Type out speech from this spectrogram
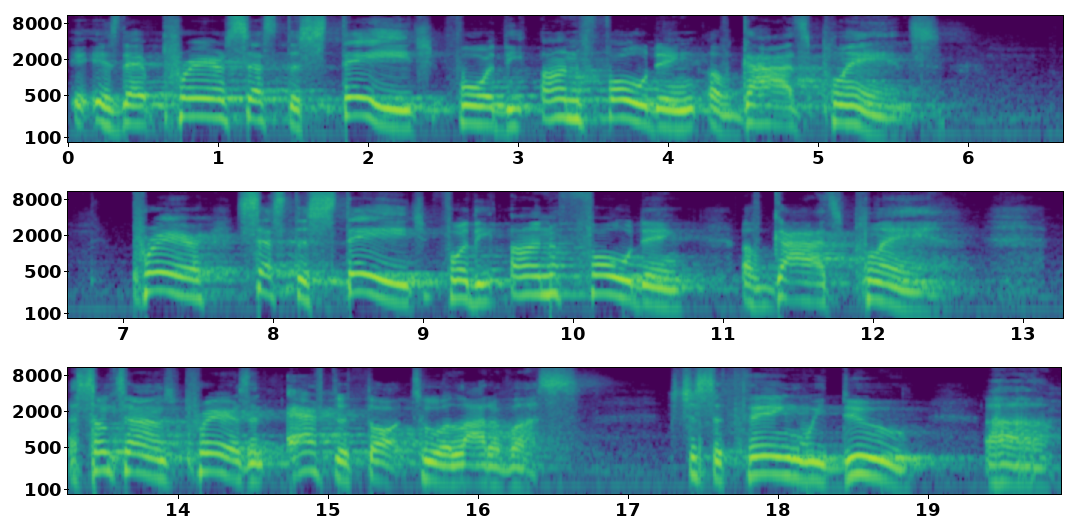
is that prayer sets the stage for the unfolding of God's plans. Prayer sets the stage for the unfolding of God's plan. Sometimes prayer is an afterthought to a lot of us. It's just a thing we do uh,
